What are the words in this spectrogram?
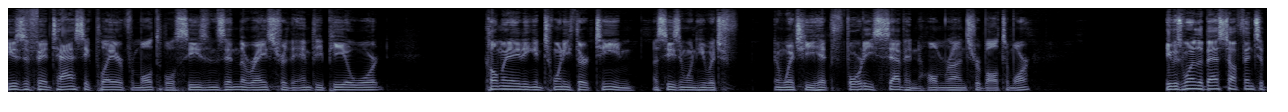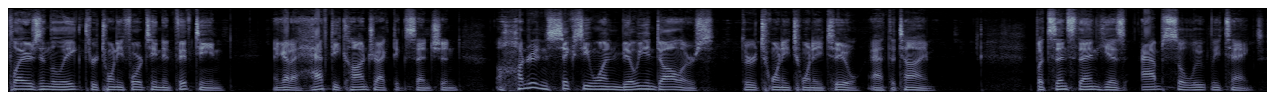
He was a fantastic player for multiple seasons in the race for the MVP award, culminating in 2013, a season when he which in which he hit 47 home runs for Baltimore. He was one of the best offensive players in the league through 2014 and 15 and got a hefty contract extension, $161 million through 2022 at the time. But since then, he has absolutely tanked.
